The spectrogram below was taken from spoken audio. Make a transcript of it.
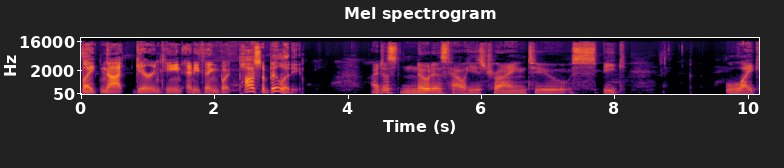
Like not guaranteeing anything, but possibility. I just noticed how he's trying to speak like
